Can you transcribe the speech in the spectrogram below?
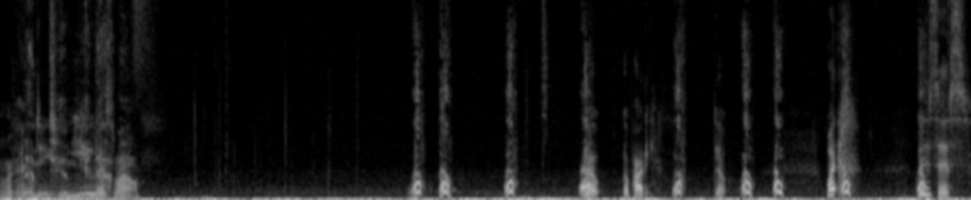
we're gonna do you as well. Go. Go potty. Go. What? What is this?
